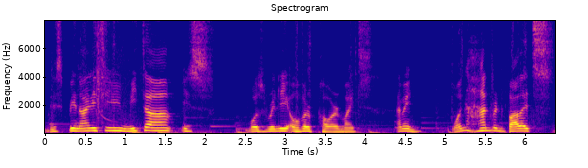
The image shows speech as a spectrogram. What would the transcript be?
This P90 meta is was really overpowered, mates. I mean, 100 bullets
